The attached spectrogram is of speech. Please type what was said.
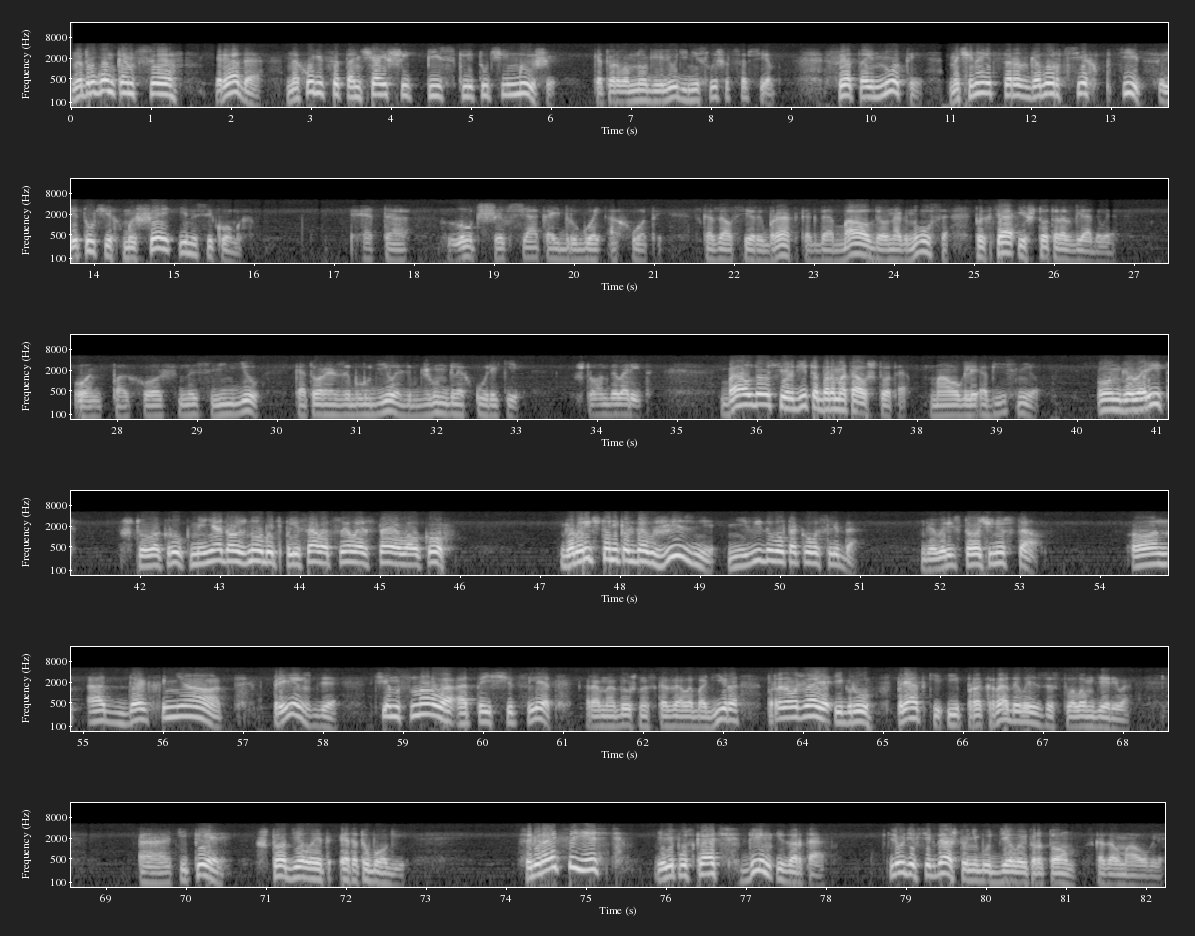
На другом конце ряда находится тончайший писк летучей мыши, которого многие люди не слышат совсем. С этой ноты начинается разговор всех птиц, летучих мышей и насекомых. «Это лучше всякой другой охоты», — сказал серый брат, когда Балдео нагнулся, пыхтя и что-то разглядывая. «Он похож на свинью» которая заблудилась в джунглях у реки. Что он говорит? Балдо сердито бормотал что-то. Маугли объяснил. Он говорит, что вокруг меня должно быть плясала целая стая волков. Говорит, что никогда в жизни не видывал такого следа. Говорит, что очень устал. Он отдохнет прежде, чем снова отыщет след», — равнодушно сказала Багира, продолжая игру в прятки и прокрадываясь за стволом дерева. «А теперь что делает этот убогий?» «Собирается есть или пускать дым изо рта. Люди всегда что-нибудь делают ртом», — сказал Маугли.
